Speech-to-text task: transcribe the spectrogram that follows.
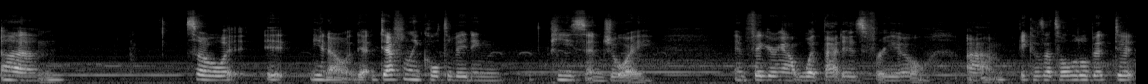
Um so it you know, definitely cultivating peace and joy and figuring out what that is for you. Um, because that's a little bit di-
